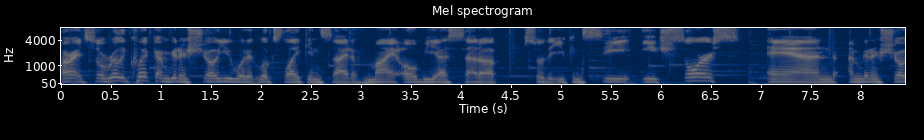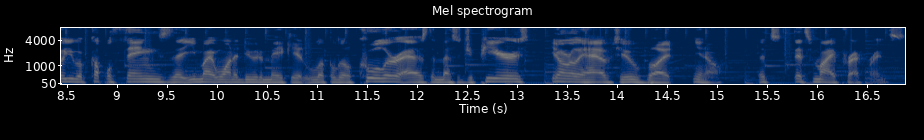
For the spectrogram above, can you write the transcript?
All right, so really quick, I'm gonna show you what it looks like inside of my OBS setup so that you can see each source. And I'm gonna show you a couple things that you might wanna do to make it look a little cooler as the message appears. You don't really have to, but you know, it's, it's my preference.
